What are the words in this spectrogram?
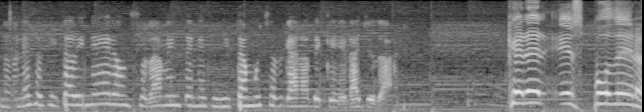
No necesita dinero, solamente necesita muchas ganas de querer ayudar. Querer es poder.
